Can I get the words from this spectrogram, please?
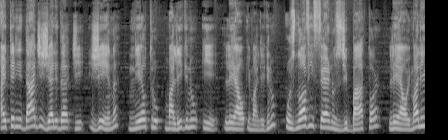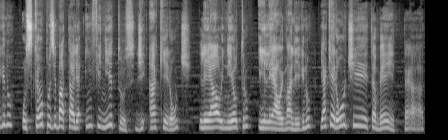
A Eternidade Gélida de Geena, neutro, maligno e leal e maligno. Os Nove Infernos de Bator, leal e maligno. Os Campos de Batalha Infinitos de Aqueronte, leal e neutro e leal e maligno. E Aqueronte também né,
